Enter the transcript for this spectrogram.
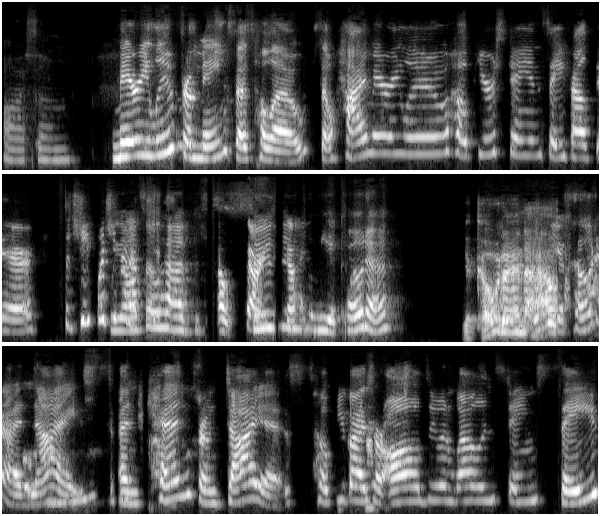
Awesome. Mary Lou from Maine says hello. So hi, Mary Lou. Hope you're staying safe out there. So Chief, what you We been also to? have Oh, sorry, go Susan ahead. from Yokota. Yokota in the house. Yokota, nice. And Ken from Dyess. Hope you guys are all doing well and staying safe.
